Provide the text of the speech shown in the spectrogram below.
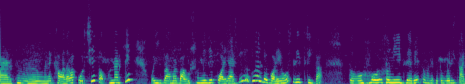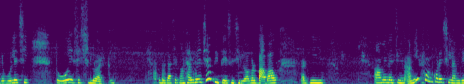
আর মানে খাওয়া দাওয়া করছি, তখন আর কি, ওই আমার বাবুর সঙ্গে যে পড়ে আর কি টুয়েলভে পড়ে ও, ঋত্বিকা। তো ও তো নিট দেবে, তোমাদেরকে তো বল, আগে বলেছি। তো ও এসেছিল আর কি। ওদের গাছে কাঁঠাল হয়েছে, দিতে এসেছিল। আবার বাবাও আর কি আম এনেছিলেন। আমি ফোন করেছিলাম যে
